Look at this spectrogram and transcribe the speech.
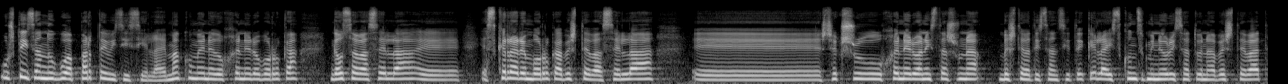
uste izan dugu aparte biziziela, emakumen edo genero borroka gauza bazela, e, ezkerraren borroka beste bazela, e, sexu generoan iztasuna beste bat izan zitekela, hizkuntz minorizatuena beste bat,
